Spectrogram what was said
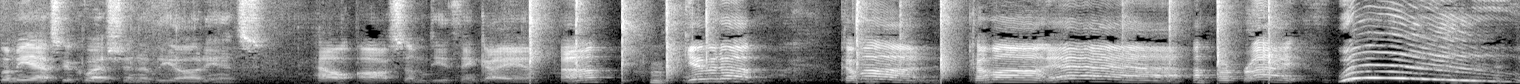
Let me ask a question of the audience. How awesome do you think I am? Huh? Give it up! Come on! Come on! Yeah! Alright! Woo!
